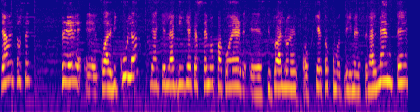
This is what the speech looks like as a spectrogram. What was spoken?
¿ya? Entonces se eh, cuadricula ya que es la grilla que hacemos para poder eh, situar los objetos como tridimensionalmente,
